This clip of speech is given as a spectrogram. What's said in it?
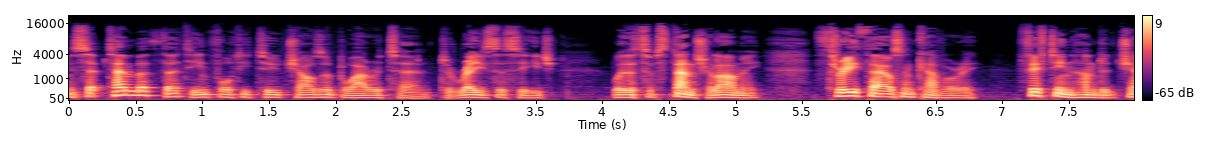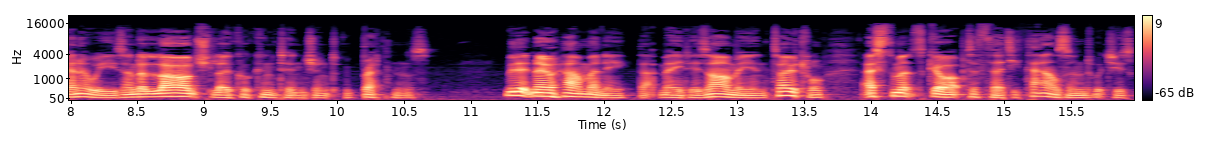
In September 1342, Charles of Blois returned to raise the siege with a substantial army 3,000 cavalry, 1,500 Genoese, and a large local contingent of Bretons. We don't know how many that made his army in total. Estimates go up to 30,000, which is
